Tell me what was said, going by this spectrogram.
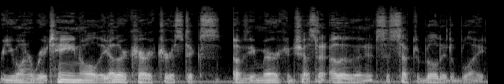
you want to retain all the other characteristics of the American chestnut other than its susceptibility to blight.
